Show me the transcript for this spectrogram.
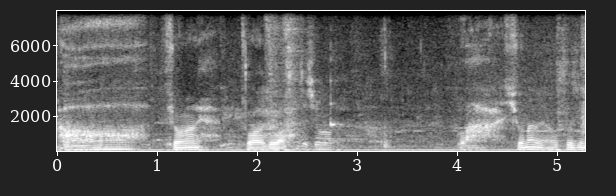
아. 시원하네. 좋아, 좋아. 진짜 시원하다. 와, 시원하네. 없어지네.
